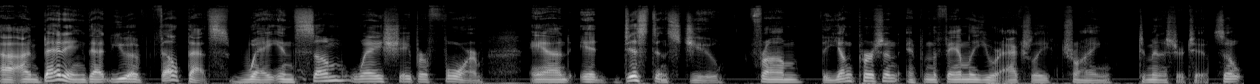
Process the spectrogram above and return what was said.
uh, I'm betting that you have felt that way in some way, shape, or form, and it distanced you from the young person and from the family you are actually trying to minister to. So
